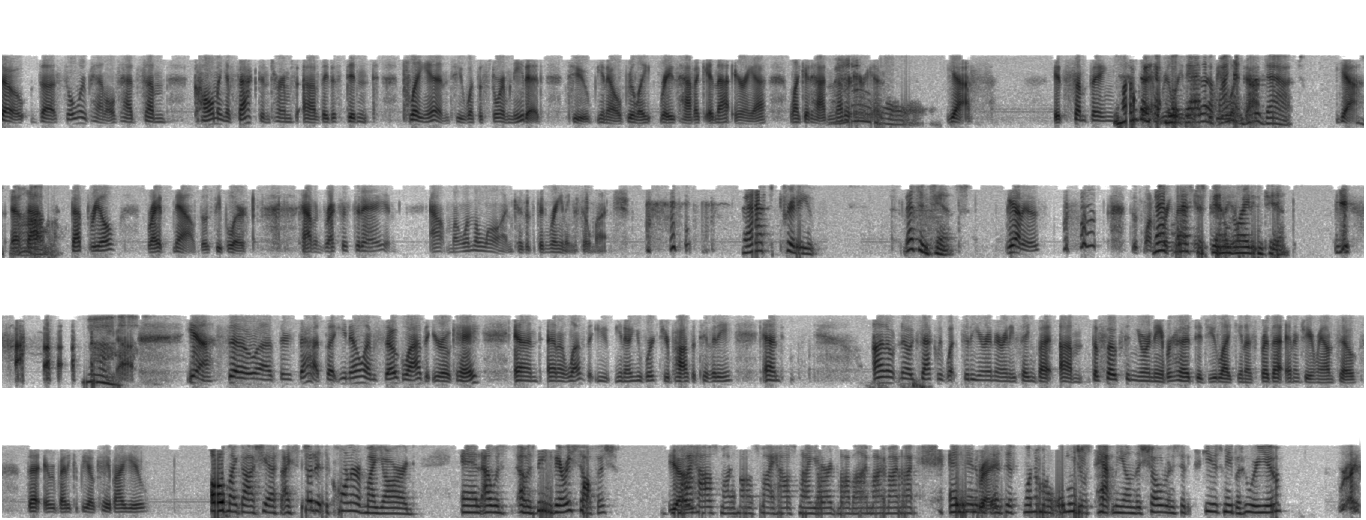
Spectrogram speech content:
so the solar panels had some calming effect in terms of they just didn't play into what the storm needed to, you know, really raise havoc in that area like it had in other areas. Yes. It's something I'm that really look that needs to be I looked at. heard that. Yeah, and that that's real. Right now, those people are having breakfast today and out mowing the lawn because it's been raining so much. That's pretty. That's intense. yeah, it is. just want to That, bring that's that just into the- downright intense. Yeah. Yeah. Yeah, so uh there's that. But you know, I'm so glad that you're okay and and I love that you you know, you worked your positivity and I don't know exactly what city you're in or anything, but um the folks in your neighborhood, did you like, you know, spread that energy around so that everybody could be okay by you? Oh my gosh, yes. I stood at the corner of my yard and I was I was being very selfish. Yeah. My house, my house, my house, my yard, my my my my my. And then it was Right. as if one of my angels tapped me on the shoulder and said, "Excuse me, but who are you?" Right.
